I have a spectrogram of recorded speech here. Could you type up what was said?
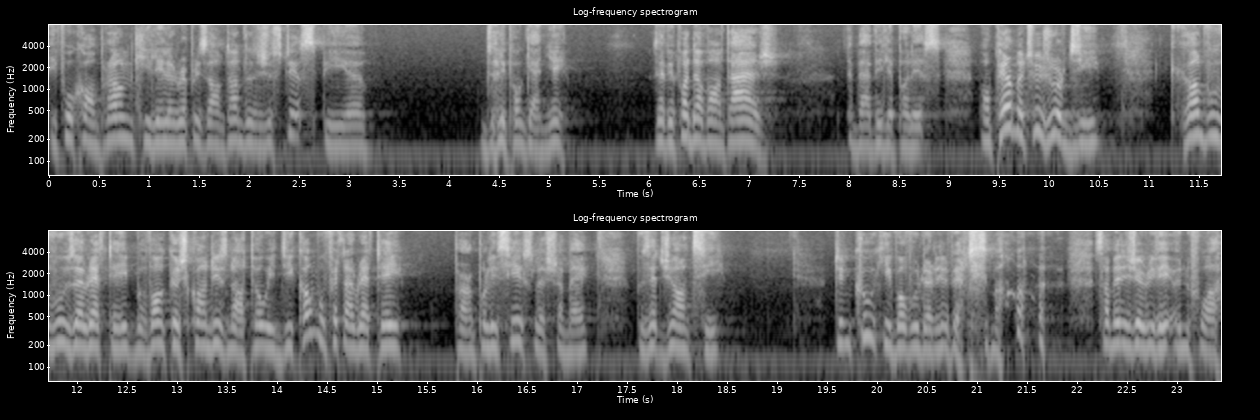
Il faut comprendre qu'il est le représentant de la justice, puis euh, vous n'allez pas gagner. Vous n'avez pas d'avantage de baver la police. Mon père m'a toujours dit, quand vous vous arrêtez, avant que je conduise une auto, il dit, quand vous faites arrêter par un policier sur le chemin, vous êtes gentil. D'un coup, il va vous donner l'avertissement. Ça m'est déjà arrivé une fois.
